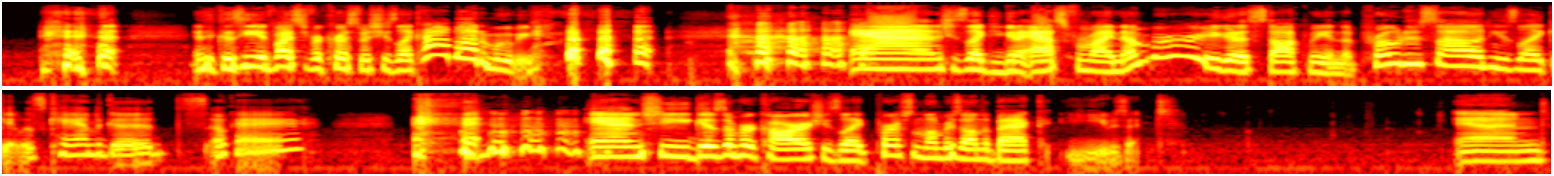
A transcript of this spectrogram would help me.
and because he invites her for Christmas, she's like, "How about a movie?" and she's like, "You're gonna ask for my number? Or are you gonna stalk me in the produce aisle?" And he's like, "It was canned goods, okay." and she gives him her card. She's like, "Personal numbers on the back. Use it." And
